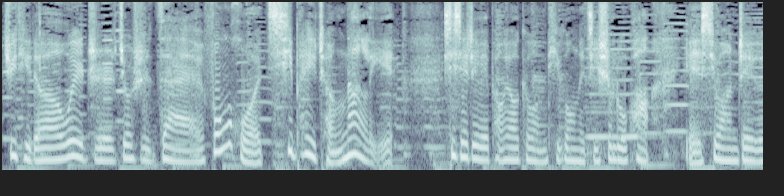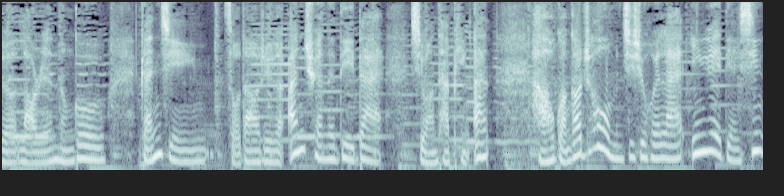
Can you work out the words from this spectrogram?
具体的位置就是在烽火汽配城那里。谢谢这位朋友给我们提供的及时路况，也希望这个老人能够赶紧走到这个安全的地带，希望他平安。好，广告之后我们继续回来，音乐点心，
